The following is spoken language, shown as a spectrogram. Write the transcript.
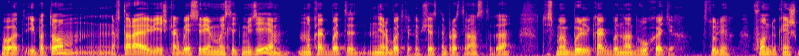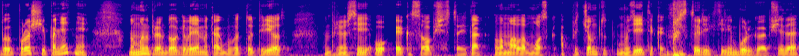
Вот. И потом вторая вещь, как бы, если время мыслить музеем, ну, как бы это не работает как общественное пространство, да. То есть мы были как бы на двух этих стульях. Фонду, конечно, было проще и понятнее, но мы, например, долгое время, как бы, вот тот период, например, все о эко-сообщество, и так ломало мозг. А при чем тут музей-то как бы истории Екатеринбурга вообще, да?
